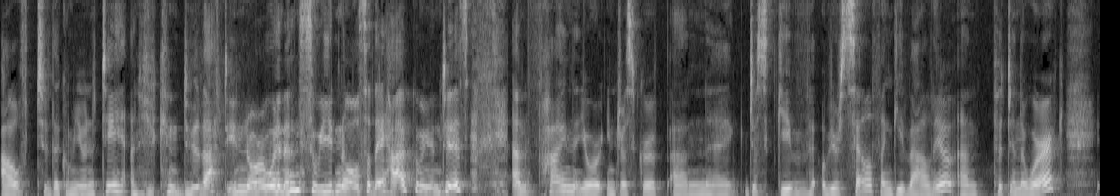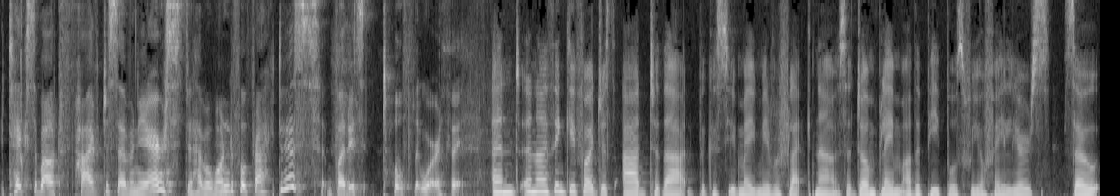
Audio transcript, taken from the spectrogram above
out to the community and you can do that in norway and sweden also. They have communities. And find your interest group and uh, just give of yourself and give value and put in the work. It takes about five to seven years to have a wonderful practice but it's totally worth it. And and i think if i just add to that because you made me reflect now so don't blame other people's for your failures. So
